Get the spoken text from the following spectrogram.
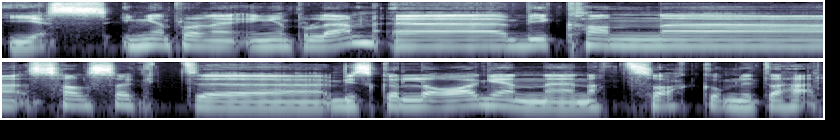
Yes, ingen problem. Ingen problem. Eh, vi kan eh, selvsagt eh, Vi skal lage en eh, nettsak om dette her.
